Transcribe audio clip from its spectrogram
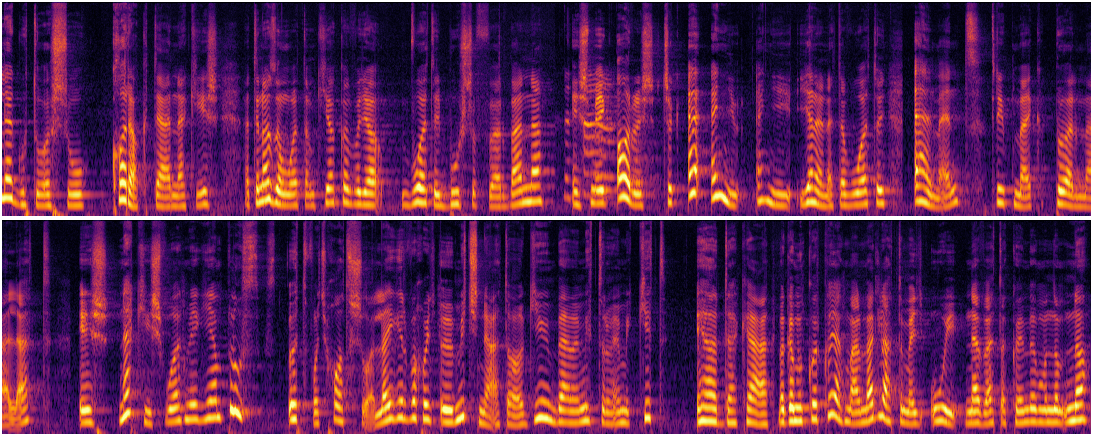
legutolsó karakternek is. Hát én azon voltam kiakadva, hogy a, volt egy buszsofőr benne, és még arról is csak e, ennyi, ennyi jelenete volt, hogy elment Trip meg Pearl mellett, és neki is volt még ilyen plusz öt vagy hat sor leírva, hogy ő mit csinálta a gimiben, meg mit tudom én, kit érdekel. Meg amikor kajak már megláttam egy új nevet a könyvben, mondom, na,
